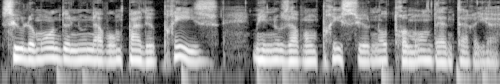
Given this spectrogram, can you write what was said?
Sur le monde, nous n'avons pas de prise, mais nous avons prise sur notre monde intérieur.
